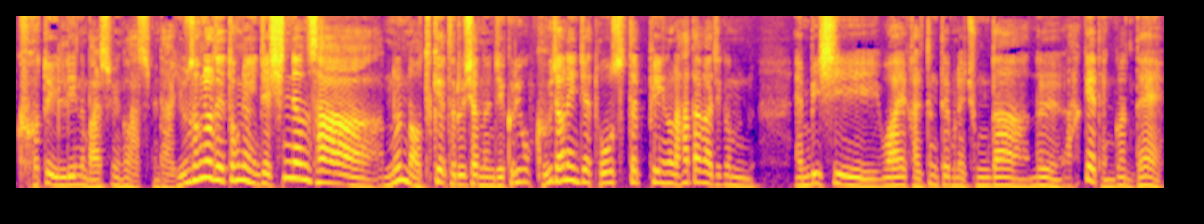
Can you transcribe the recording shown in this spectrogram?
그것도 일리 있는 말씀인 것 같습니다. 윤석열 대통령 이제 신년사는 어떻게 들으셨는지 그리고 그 전에 이제 도어 스태핑을 하다가 지금 MBC와의 갈등 때문에 중단을 하게 된 건데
